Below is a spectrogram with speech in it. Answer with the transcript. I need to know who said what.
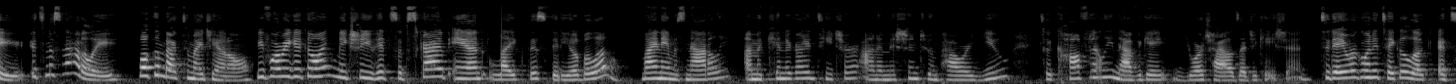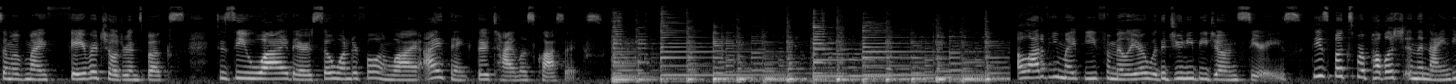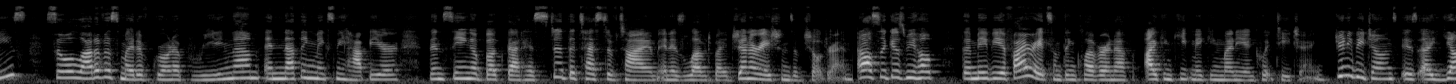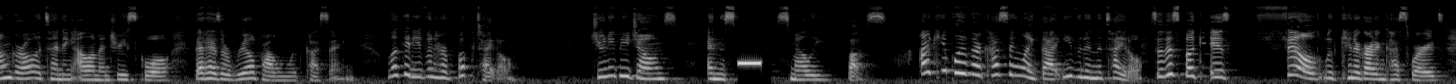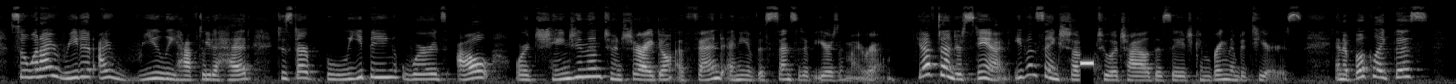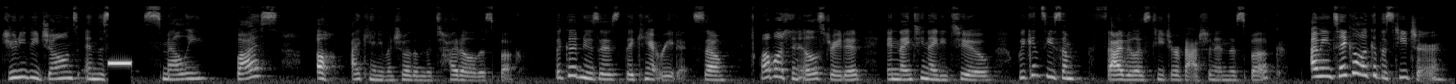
Speaker 1: Hey, it's Miss Natalie. Welcome back to my channel. Before we get going, make sure you hit subscribe and like this video below. My name is Natalie. I'm a kindergarten teacher on a mission to empower you to confidently navigate your child's education. Today we're going to take a look at some of my favorite children's books to see why they're so wonderful and why I think they're timeless classics. A lot of you might be familiar with the Junie B. Jones series. These books were published in the 90s, so a lot of us might have grown up reading them, and nothing makes me happier than seeing a book that has stood the test of time and is loved by generations of children. It also gives me hope that maybe if I write something clever enough, I can keep making money and quit teaching. Junie B. Jones is a young girl attending elementary school that has a real problem with cussing. Look at even her book title. Junie B. Jones and the Smelly Bus. I can't believe they're cussing like that, even in the title. So this book is filled with kindergarten cuss words. So when I read it, I really have to read ahead to start bleeping words out or changing them to ensure I don't offend any of the sensitive ears in my room. You have to understand, even saying shut up to a child this age can bring them to tears. In a book like this, Junie B. Jones and the Smelly Bus, oh, I can't even show them the title of this book. The good news is they can't read it, so Published and illustrated in 1992, we can see some fabulous teacher fashion in this book. I mean, take a look at this teacher.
